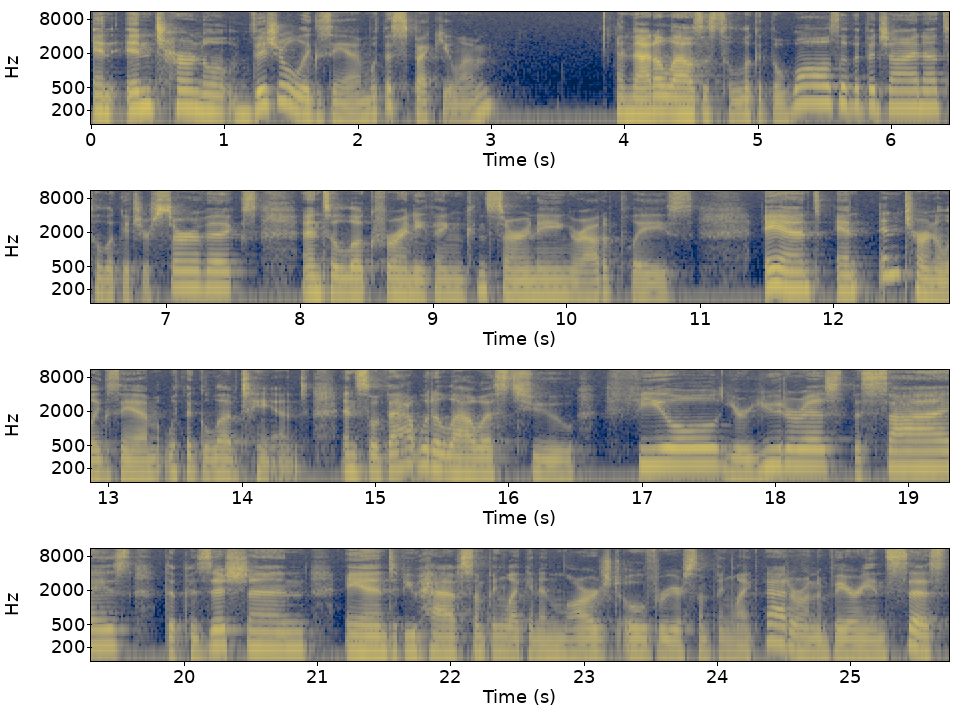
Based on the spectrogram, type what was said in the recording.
An internal visual exam with a speculum. And that allows us to look at the walls of the vagina, to look at your cervix, and to look for anything concerning or out of place and an internal exam with a gloved hand. And so that would allow us to feel your uterus, the size, the position, and if you have something like an enlarged ovary or something like that, or an ovarian cyst,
